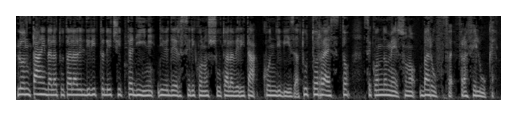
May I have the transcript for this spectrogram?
lontani dalla tutela del diritto dei cittadini di vedersi riconosciuta la verità condivisa. Tutto il resto, secondo me, sono baruffe fra feluche.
